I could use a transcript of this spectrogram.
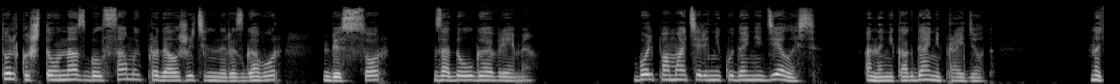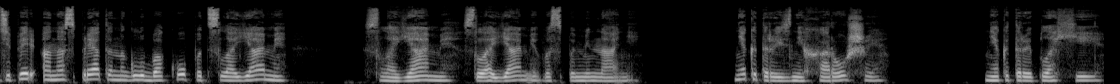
Только что у нас был самый продолжительный разговор, без ссор, за долгое время. Боль по матери никуда не делась, она никогда не пройдет. Но теперь она спрятана глубоко под слоями, слоями, слоями воспоминаний. Некоторые из них хорошие, некоторые плохие.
